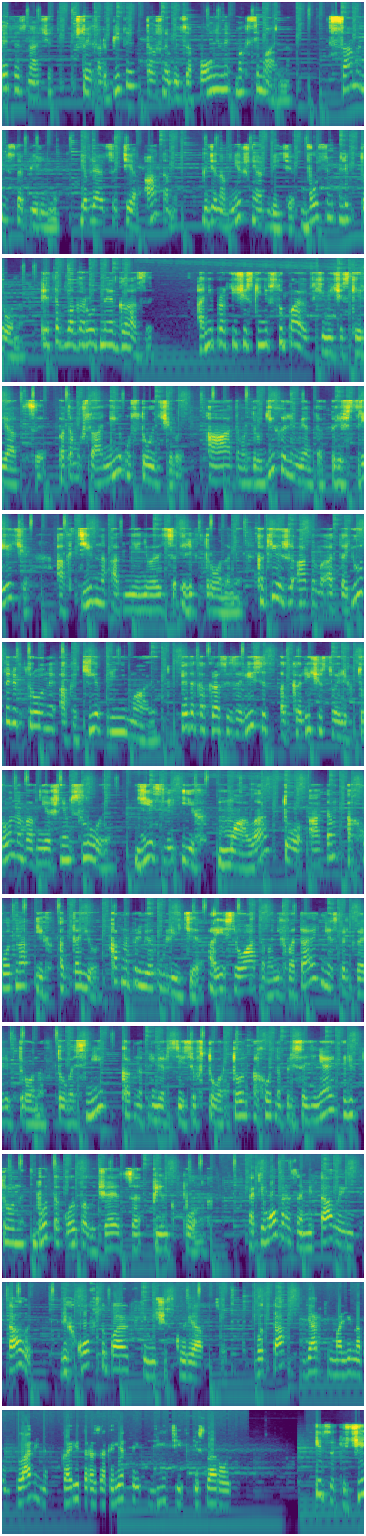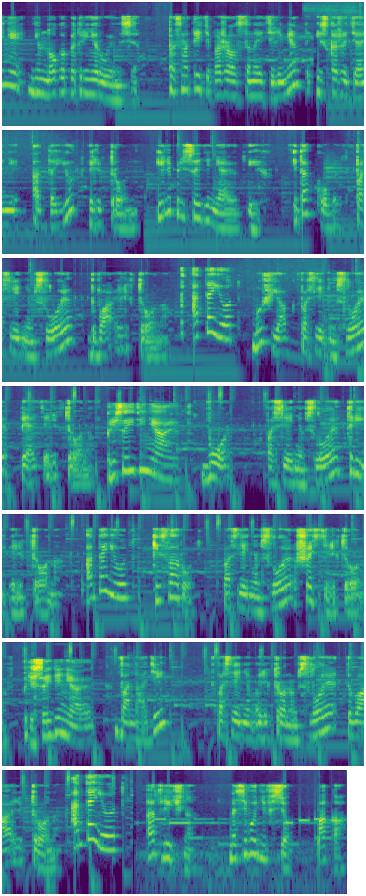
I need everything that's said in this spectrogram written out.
Это значит, что их орбиты должны быть заполнены максимально. Самыми стабильными являются те атомы, где на внешней орбите 8 электронов. Это благородные газы. Они практически не вступают в химические реакции, потому что они устойчивы, а атомы других элементов при встрече активно обмениваются электронами. Какие же атомы отдают электроны, а какие принимают? Это как раз и зависит от количества электронов во внешнем слое. Если их мало, то атом охотно их отдает. Как, например, у лития. А если у атома не хватает несколько электронов, то 8, как, например, здесь у фтора, то он охотно присоединяет электроны. Вот такой получается пинг-понг. Таким образом, металлы и металлы легко вступают в химическую реакцию. Вот так ярким малиновым пламенем горит разогретый литий в кислороде. И в заключение немного потренируемся. Посмотрите, пожалуйста, на эти элементы и скажите, они отдают электроны или присоединяют их. Итак, кобальт в последнем слое 2 электрона. Отдает. Мышьяк в последнем слое 5 электронов. Присоединяет. Бор в последнем слое 3 электрона. Отдает. Кислород в последнем слое 6 электронов. Присоединяет. Ванадий в последнем электронном слое 2 электрона. Отдает. Отлично. На сегодня все. Пока.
